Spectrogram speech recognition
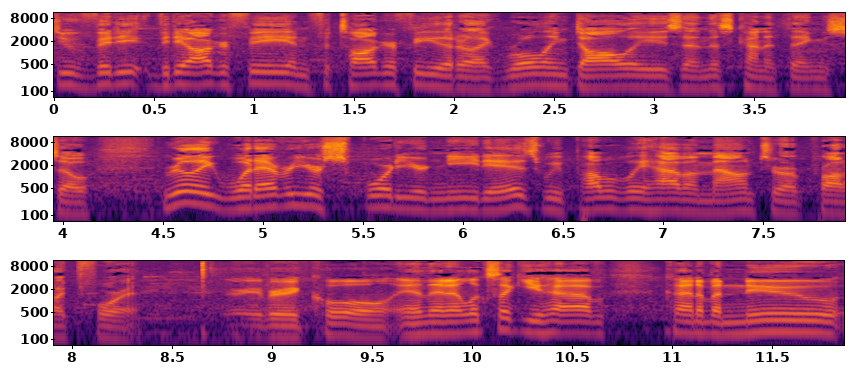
do video, videography and photography that are like rolling dollies and this kind of thing. So really, whatever your sport or your need is, we probably have a mount or a product for it. Very, very cool. And then it looks like you have kind of a new,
